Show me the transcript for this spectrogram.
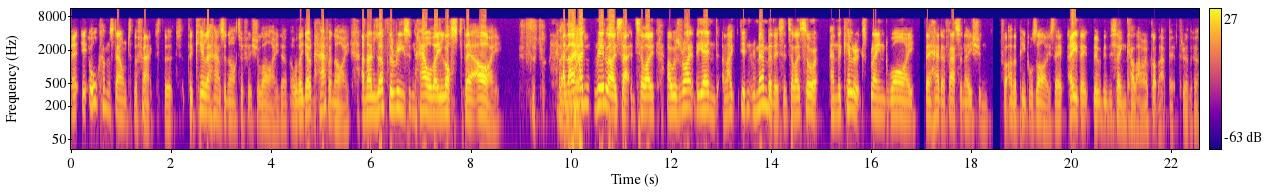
Uh, it all comes down to the fact that the killer has an artificial eye, or they don't have an eye. And I love the reason how they lost their eye. And I hadn't realised that until I, I was right at the end, and I didn't remember this until I saw it. And the killer explained why they had a fascination for other people's eyes. They a they, they would be the same colour. I've got that bit through the film.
